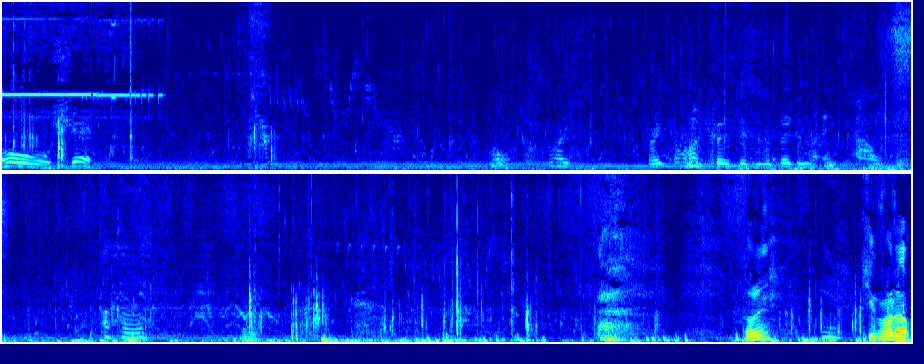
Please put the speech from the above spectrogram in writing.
Oh shit. Oh, right. Right, come on, Chris, this is a big one. Ow. Okay. Got it? Yeah. Keep right up.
